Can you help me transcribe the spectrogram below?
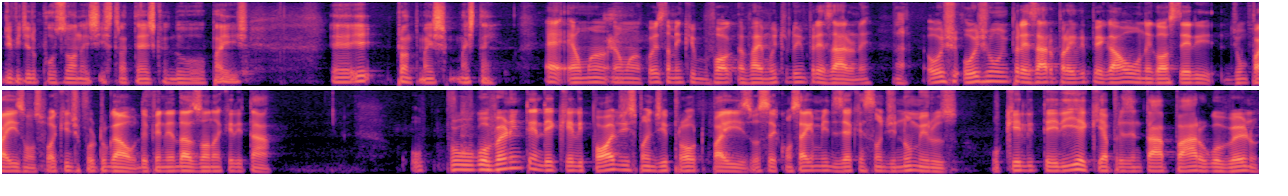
dividido por zonas estratégicas do país. É, e pronto, mas, mas tem. É, é uma, é uma coisa também que vai muito do empresário, né? É. Hoje, hoje um empresário, para ele pegar o negócio dele de um país, vamos supor aqui de Portugal, dependendo da zona que ele tá, o, o governo entender que ele pode expandir para outro país, você consegue me dizer a questão de números, o que ele teria que apresentar para o governo?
